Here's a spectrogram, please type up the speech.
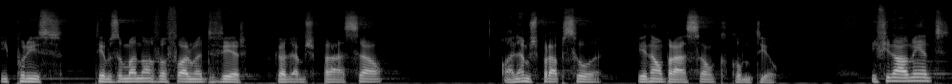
e por isso temos uma nova forma de ver, porque olhamos para a ação, olhamos para a pessoa e não para a ação que cometeu. E finalmente,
